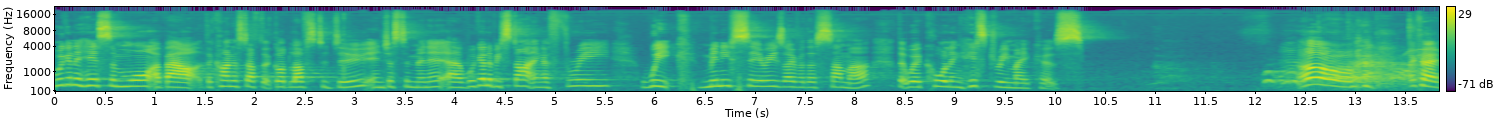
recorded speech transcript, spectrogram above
We're going to hear some more about the kind of stuff that God loves to do in just a minute. Uh, we're going to be starting a three week mini series over the summer that we're calling History Makers. Oh, okay.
